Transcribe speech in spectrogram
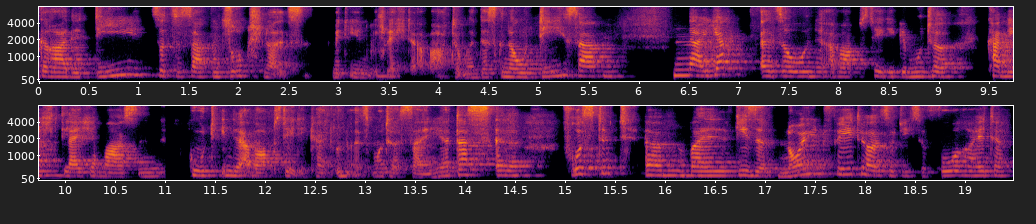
gerade die sozusagen zurückschnalzen mit ihren Geschlechtererwartungen, dass genau die sagen, na ja, also eine erwerbstätige Mutter kann nicht gleichermaßen gut in der Erwerbstätigkeit und als Mutter sein. Ja, das äh, frustet, ähm, weil diese neuen Väter, also diese Vorreiter,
